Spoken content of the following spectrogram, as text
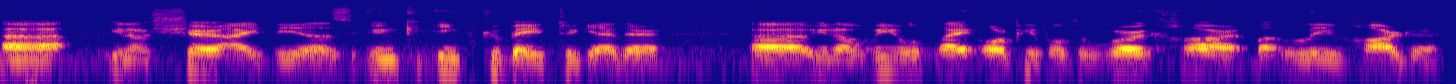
uh, you know, share ideas, inc- incubate together. Uh, you know, we like our people to work hard but live harder.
